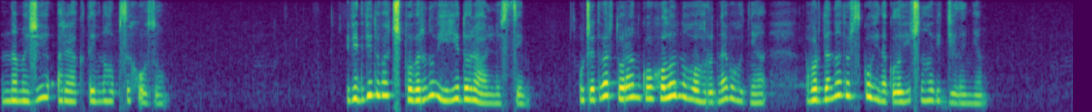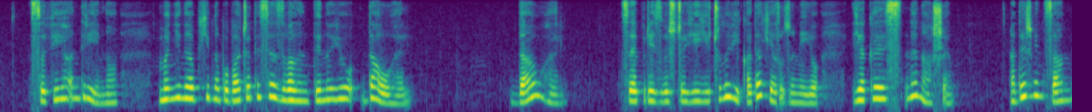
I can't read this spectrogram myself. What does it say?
На межі реактивного психозу. Відвідувач повернув її до реальності. У четверту ранку холодного грудневого дня в ординаторського гінекологічного відділення. Софія Андріївна, мені необхідно побачитися з Валентиною Даугель. Даугель? Це прізвище її чоловіка, так я розумію, якесь не наше. А де ж він сам?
